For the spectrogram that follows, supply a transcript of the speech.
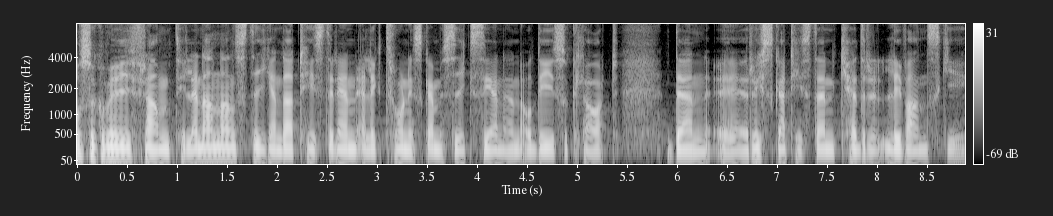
Och så kommer vi fram till en annan stigande artist i den elektroniska musikscenen och det är såklart den eh, ryska artisten Kedr Livansky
